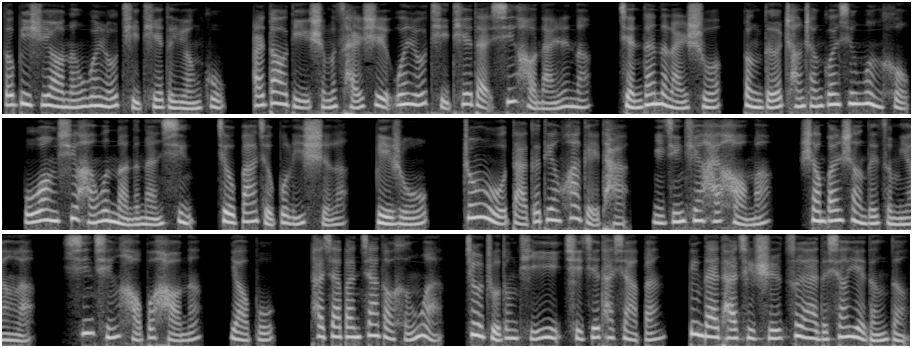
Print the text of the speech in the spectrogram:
都必须要能温柔体贴的缘故。而到底什么才是温柔体贴的新好男人呢？简单的来说，懂得常常关心问候、不忘嘘寒问暖的男性，就八九不离十了。比如中午打个电话给他，你今天还好吗？上班上得怎么样了？心情好不好呢？要不他加班加到很晚，就主动提议去接他下班。并带他去吃最爱的宵夜等等。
